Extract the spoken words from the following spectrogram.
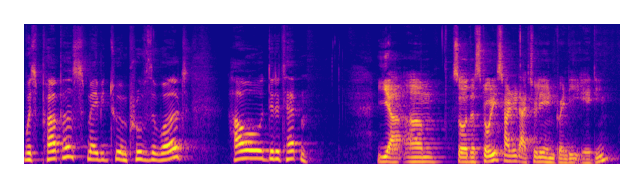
with purpose, maybe to improve the world. How did it happen? Yeah, um, so the story started actually in 2018.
